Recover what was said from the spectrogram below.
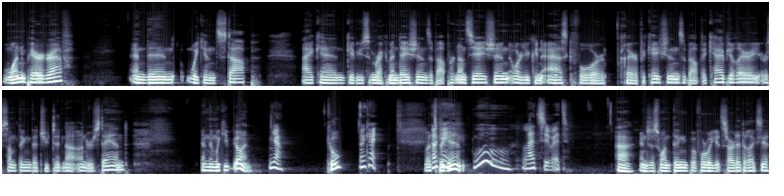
one paragraph and then we can stop. I can give you some recommendations about pronunciation, or you can ask for clarifications about vocabulary or something that you did not understand. And then we keep going. Yeah. Cool? Okay. Let's okay. begin. Woo. Let's do it. Ah, and just one thing before we get started, Alexia.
